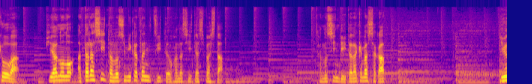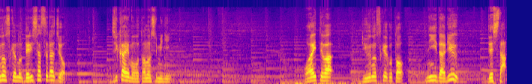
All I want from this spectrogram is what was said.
今日はピアノの新しい楽しみ方についてお話しいたしました。楽しんでいただけましたか？龍之介のデリシャスラジオ次回もお楽しみにお相手は龍之介こと新田龍でした。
